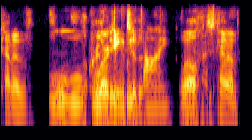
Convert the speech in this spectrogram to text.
kind of Ooh, lurking to the time. well, just kind of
